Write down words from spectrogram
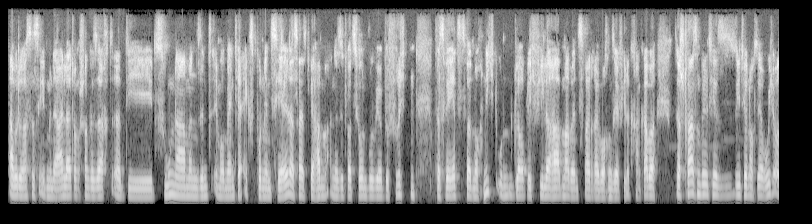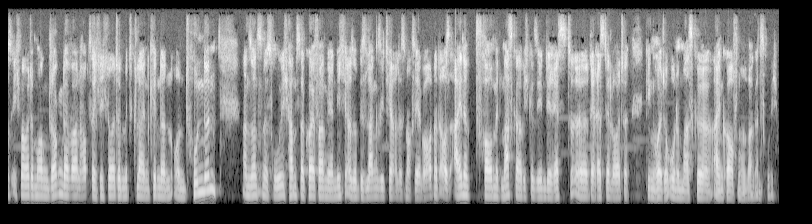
Aber du hast es eben in der Einleitung schon gesagt, äh, die Zunahmen sind im Moment ja exponentiell. Das heißt, wir haben eine Situation, wo wir befürchten, dass wir jetzt zwar noch nicht unglaublich viele haben, aber in zwei, drei Wochen sehr viele Kranke. Aber das Straßenbild hier sieht hier noch sehr ruhig aus. Ich war heute Morgen joggen, da waren hauptsächlich Leute mit kleinen Kindern und Hunden. Ansonsten ist ruhig. Hamsterkäufer haben wir nicht. Also bislang sieht hier alles noch sehr geordnet aus. Eine Frau mit Maske habe ich gesehen. Der Rest, äh, der Rest der Leute ging heute ohne Maske einkaufen und war ganz ruhig.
